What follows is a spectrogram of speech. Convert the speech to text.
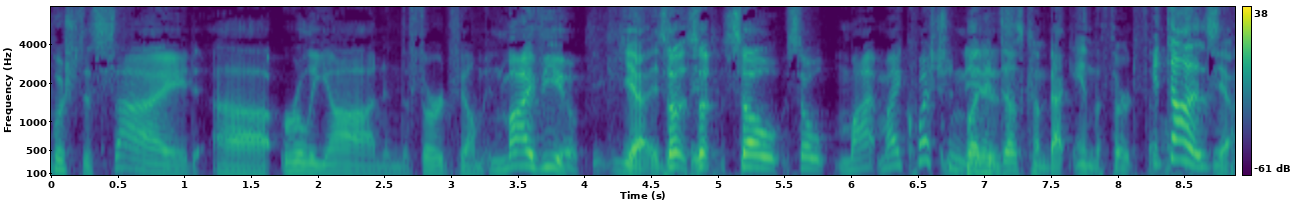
pushed aside uh, early on in the third film, in my view. Yeah, it- so, so, it- so, so, my my question But is, it does come back in the third film. It does. Yeah.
